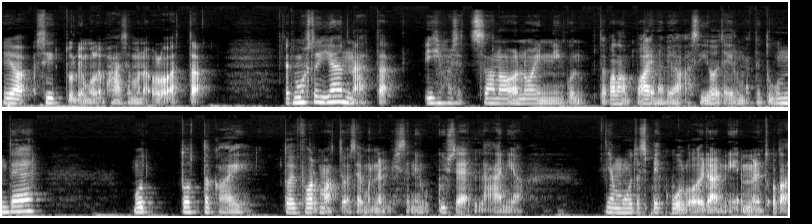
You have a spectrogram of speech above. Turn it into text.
Ja sit tuli mulle vähän semmoinen olo, että, että musta on jännä, että ihmiset sanoo noin niin kuin, tavallaan painavia asioita ilman, että ne tuntee. Mutta totta kai toi formaatti on semmoinen, missä niinku kysellään ja, ja muuta spekuloida, niin en mä nyt ota,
